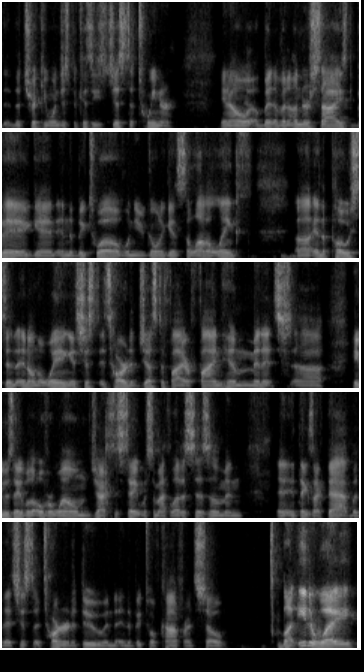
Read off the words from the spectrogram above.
the, the tricky one, just because he's just a tweener, you know, yeah. a bit of an undersized big. And in the Big 12, when you're going against a lot of length uh, in the post and, and, on the wing, it's just it's hard to justify or find him minutes. Uh, he was able to overwhelm Jackson State with some athleticism and, and, and things like that, but it's just it's harder to do in, in the Big 12 conference. So, but either way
